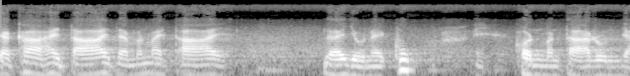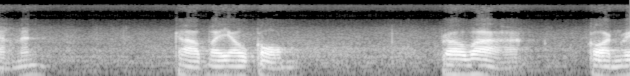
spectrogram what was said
จะฆ่าให้ตายแต่มันไม่ตาย เลยอยู่ในคุกนี่คนมันตารุนอย่างนั้นก้าวไปเอากอง เพราะว่าก่อนเว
